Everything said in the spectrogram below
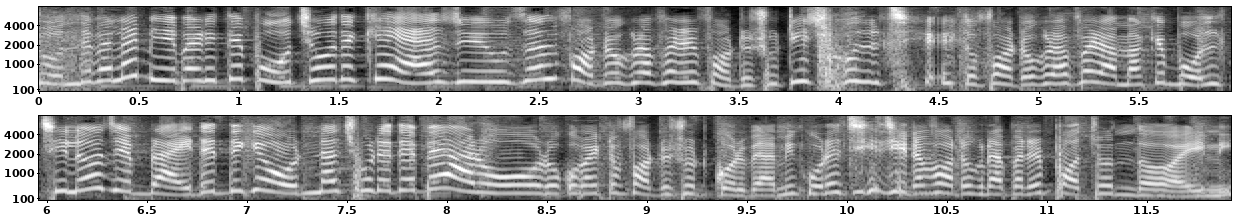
সন্ধেবেলায় বিয়ে বাড়িতে পৌঁছেও দেখি অ্যাজ ইউজুয়াল ফটোগ্রাফারের ফটোশুটই চলছে। তো ফটোগ্রাফার আমাকে বলছিল যে ব্রাইডের দিকে ওড়না ছুড়ে দেবে আর ও ওরকম একটা ফটোশুট করবে। আমি করেছি, যেটা ফটোগ্রাফারের পছন্দ হয়নি।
